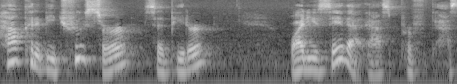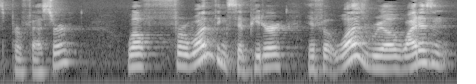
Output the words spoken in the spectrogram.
How could it be true, sir? said Peter. Why do you say that? asked, prof- asked the professor. Well, for one thing, said Peter, if it was real, why doesn't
